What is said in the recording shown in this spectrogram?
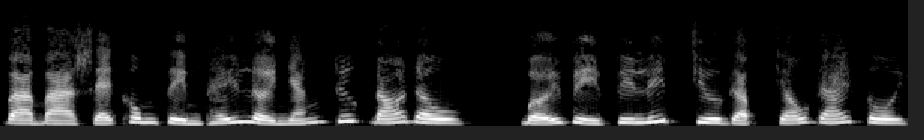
Và bà sẽ không tìm thấy lời nhắn trước đó đâu, bởi vì Philip chưa gặp cháu gái tôi.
